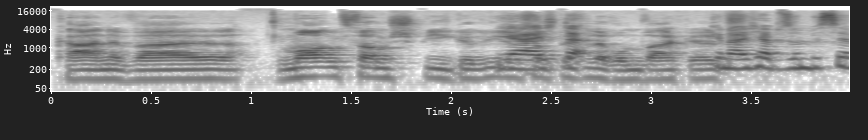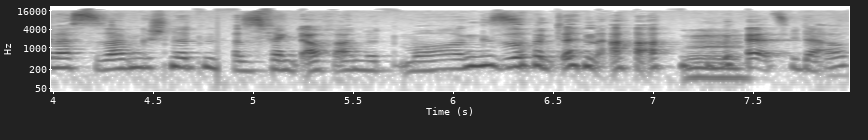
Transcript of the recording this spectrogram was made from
Karneval, morgens vorm Spiegel, wie Ja, du so ein bisschen da- rumwackelst. Genau, ich habe so ein bisschen was zusammengeschnitten. Also es fängt auch an mit morgens und dann abends hört es wieder auf.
